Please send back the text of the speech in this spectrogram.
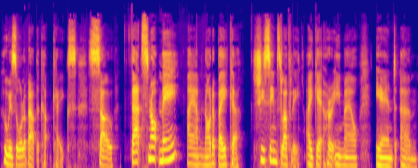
who is all about the cupcakes. So that's not me. I am not a baker. She seems lovely. I get her email and um,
